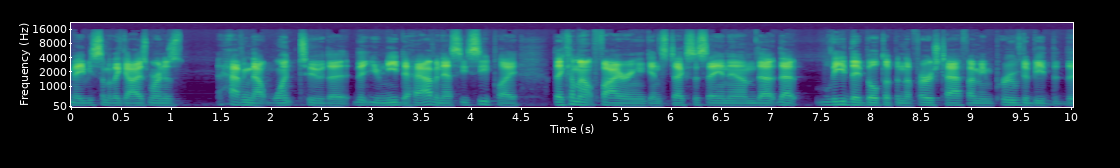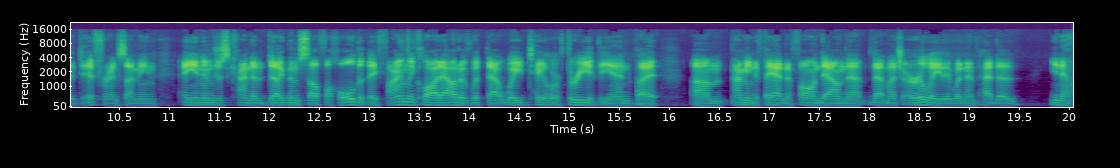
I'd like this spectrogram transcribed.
maybe some of the guys weren't as having that want to that that you need to have in SEC play. They come out firing against Texas A&M. That that lead they built up in the first half, I mean, proved to be the, the difference. I mean, A&M just kind of dug themselves a hole that they finally clawed out of with that Wade Taylor three at the end. But um, I mean, if they hadn't fallen down that that much early, they wouldn't have had to you know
